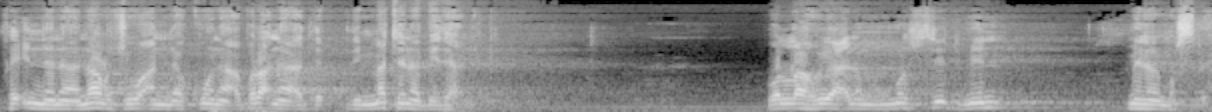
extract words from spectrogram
فإننا نرجو أن نكون أبرأنا ذمتنا بذلك. والله يعلم المفسد من من المصلح.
